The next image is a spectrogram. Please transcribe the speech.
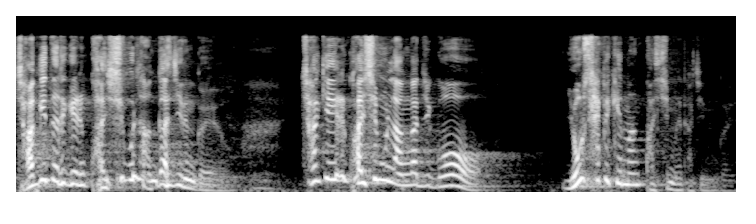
자기들에게는 관심을 안 가지는 거예요. 자기에게는 관심을 안 가지고 요셉에게만 관심을 가지는 거예요.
